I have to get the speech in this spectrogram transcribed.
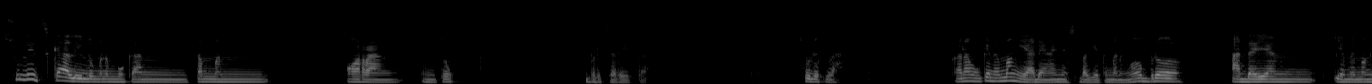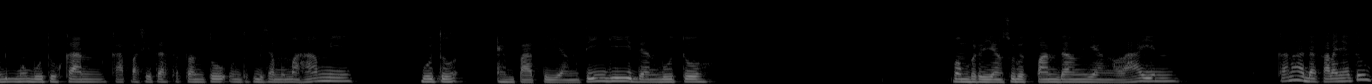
sulit sekali lu menemukan temen orang untuk bercerita sulit lah karena mungkin memang ya ada yang hanya sebagai teman ngobrol ada yang yang memang membutuhkan kapasitas tertentu untuk bisa memahami butuh empati yang tinggi dan butuh pemberian sudut pandang yang lain. Karena ada kalanya tuh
